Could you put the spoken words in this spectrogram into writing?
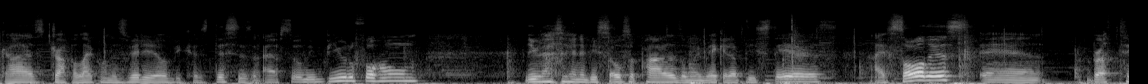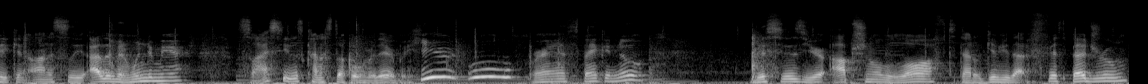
Guys, drop a like on this video because this is an absolutely beautiful home. You guys are gonna be so surprised when we make it up these stairs. I saw this and breathtaking, honestly. I live in Windermere, so I see this kind of stuff over there, but here, ooh, brand spanking new. This is your optional loft that'll give you that fifth bedroom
